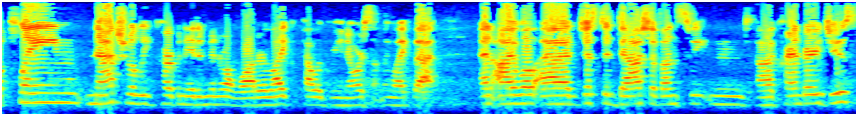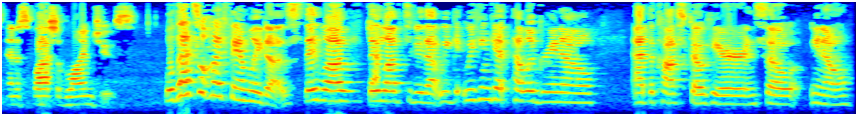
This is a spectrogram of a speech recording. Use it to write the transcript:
a plain, naturally carbonated mineral water like Pellegrino or something like that, and I will add just a dash of unsweetened uh, cranberry juice and a splash of lime juice. Well, that's what my family does. They love they love to do that. We we can get Pellegrino at the Costco here, and so you know,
